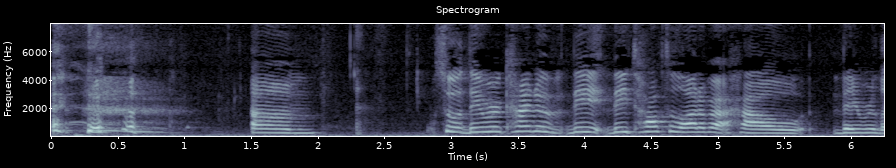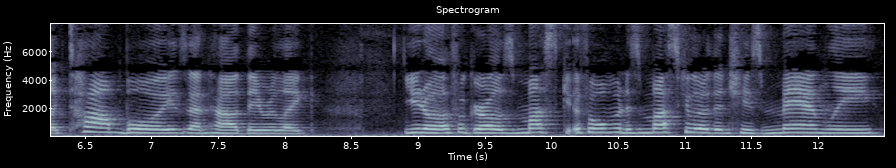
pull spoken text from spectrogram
um so they were kind of they they talked a lot about how they were like tomboys and how they were like you know if a girl is muscu if a woman is muscular then she's manly.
